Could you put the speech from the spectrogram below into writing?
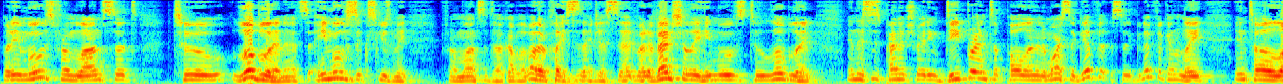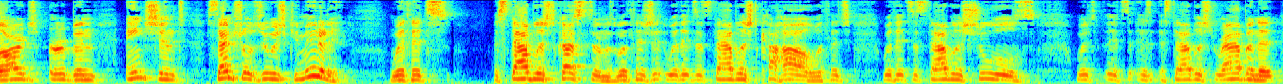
but he moves from Landshut to Lublin. It's, he moves, excuse me, from Landshut to a couple of other places I just said, but eventually he moves to Lublin. And this is penetrating deeper into Poland and more significantly into a large urban, ancient, central Jewish community with its established customs, with its, with its established kahal, with its, with its established shuls, with its established rabbinate,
